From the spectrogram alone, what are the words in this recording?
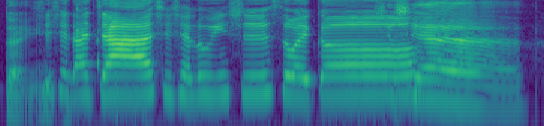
对，谢谢大家，谢谢录音师四位哥，谢谢。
